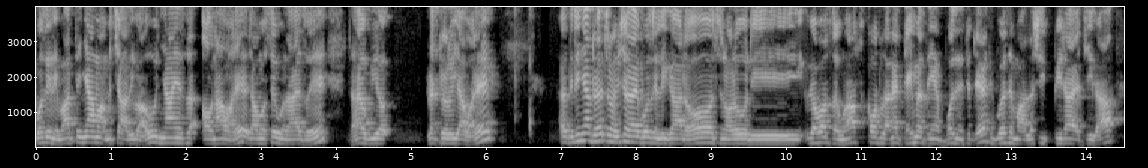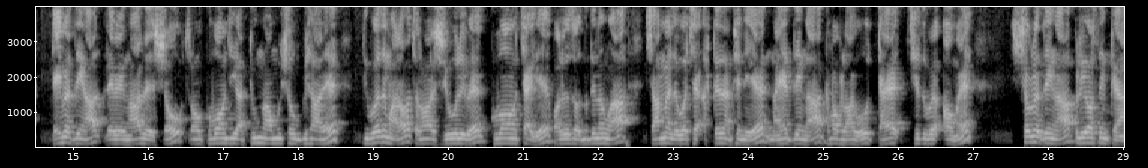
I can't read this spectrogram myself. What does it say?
ပွဲစဉ်တွေမှာတင်ညမှမကြသေးပါဘူးညရင်ဆက်အောင်နာပါတယ်အကြောင်းလို့စိတ်ဝင်စားရဆိုရင်လာရောက်ပြီးတော့လက်တွဲလို့ရပါတယ်အဲဒီညအတွက်ကျွန်တော်ရွေးချယ်လိုက်ပွဲစဉ်လေးကတော့ကျွန်တော်တို့ဒီဥရောပဆောင်က Scotland နဲ့ Denmark တင်ရဲ့ပွဲစဉ်ဖြစ်တယ်ဒီပွဲစဉ်မှာလက်ရှိပေးထားတဲ့ကြီးက Denmark တင်က level 50ရှုံးကျွန်တော်ကိုပေါင်းကြီးက2ငါမှုရှုံးပေးထားတယ်ဒီပွဲစဉ်မှာတော့ကျွန်တော်ကရိုးလေးပဲကိုပေါင်းကြိုက်တယ်ဘာလို့လဲဆိုတော့နှစ်သင်းလုံးကရှာမက်လိုဝက်ချက်အသေးအံဖြစ်နေရဲ့နိုင်ရဲ့တင်းကကမ္ဘာဖလားကို direct ချစ်စပွဲအောင်မယ်ရှုံးတဲ့တင်းက playoff ဆင်ခံရ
